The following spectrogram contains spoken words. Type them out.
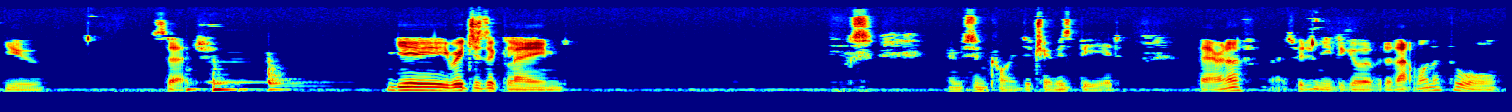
You search. Yay, riches are some coin to trim his beard. Fair enough. Right, so we didn't need to go over to that one at all.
